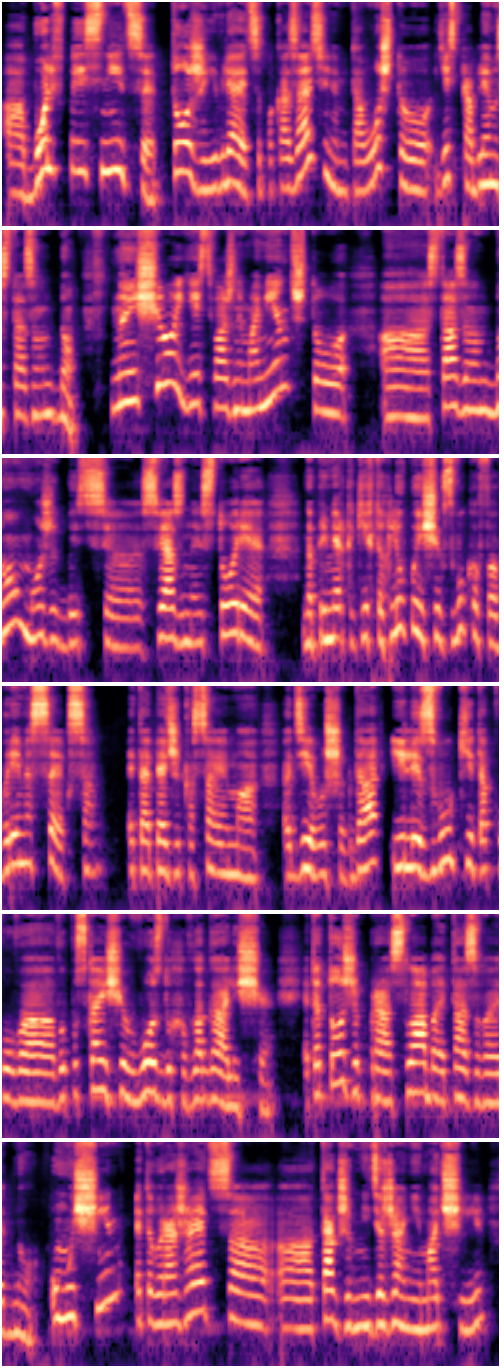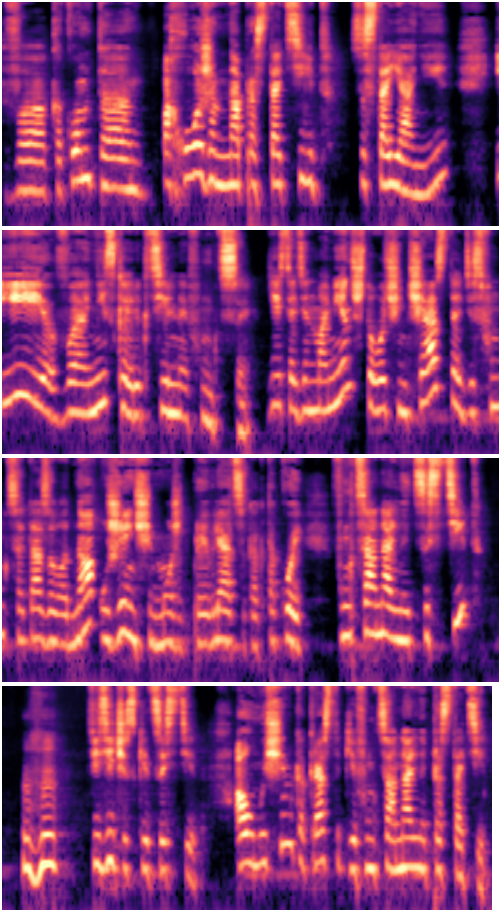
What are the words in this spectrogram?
А, боль в пояснице тоже является показателем того, что есть проблемы с тазовым дном. Но еще есть важный момент, что а, с тазовым дном может быть э, связана история, например, каких-то хлюпающих звуков во время секса это опять же касаемо э, девушек, да, или звуки такого выпускающего воздуха влагалища. Это тоже про слабое тазовое дно. У мужчин это выражается а, также в недержании мочи, в каком-то похожем на простатит состоянии и в низкой эректильной функции. Есть один момент, что очень часто дисфункция тазового дна у женщин может проявляться как такой функциональный цистит, угу физический цистит, а у мужчин как раз-таки функциональный простатит.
